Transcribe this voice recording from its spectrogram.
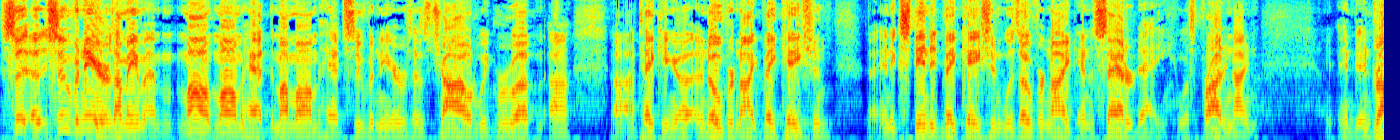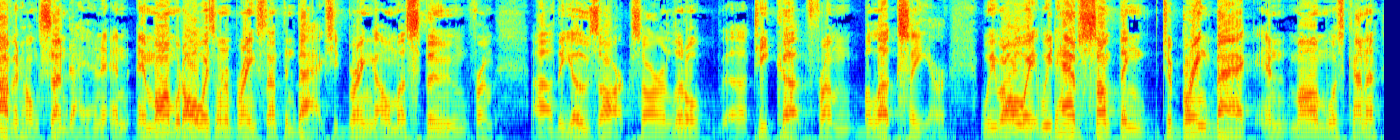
Su- uh, souvenirs. I mean, mom, mom had my mom had souvenirs as a child. We grew up uh, uh, taking a, an overnight vacation an extended vacation was overnight and a Saturday was Friday night and, and driving home Sunday. And, and, and mom would always want to bring something back. She'd bring home a spoon from uh, the Ozarks or a little uh, teacup from Biloxi. Or we would always, we'd have something to bring back. And mom was kind of,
